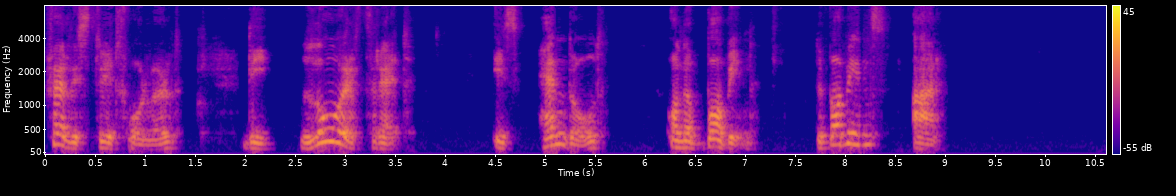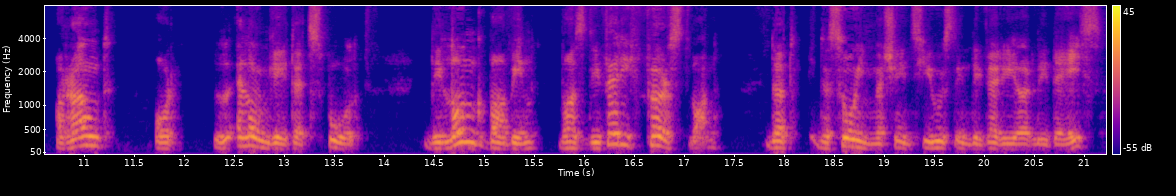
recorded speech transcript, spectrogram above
fairly straightforward. The lower thread is handled on a bobbin. The bobbins are a round or elongated spool. The long bobbin was the very first one that the sewing machines used in the very early days.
